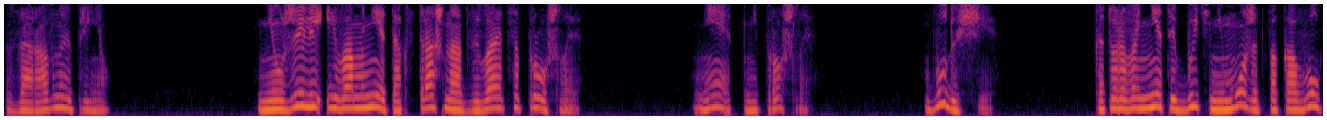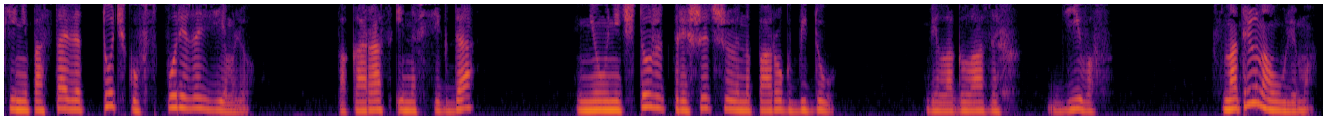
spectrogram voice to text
За равную принял. Неужели и во мне так страшно отзывается прошлое? Нет, не прошлое. Будущее, которого нет и быть не может, пока волки не поставят точку в споре за землю, пока раз и навсегда не уничтожат пришедшую на порог беду белоглазых дивов. Смотрю на Улима,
